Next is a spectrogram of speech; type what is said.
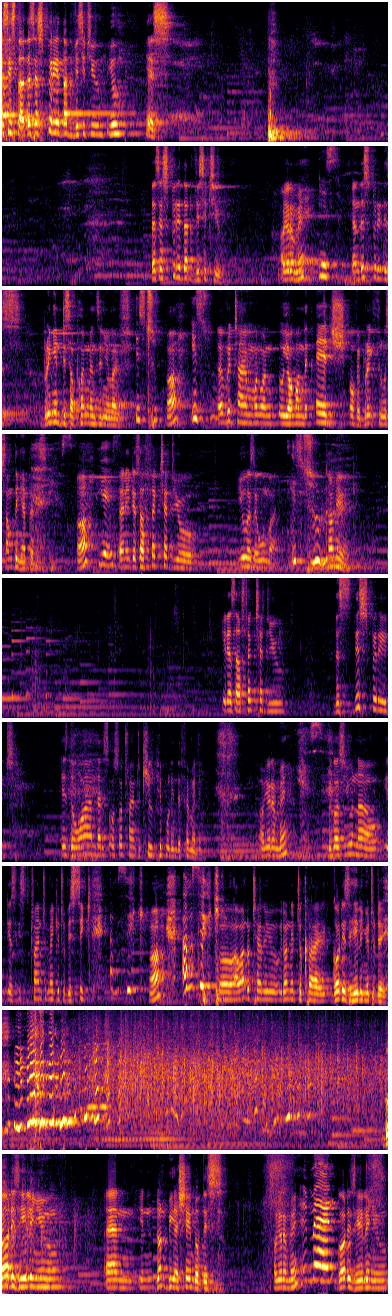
My sister, there's a spirit that visits you. You? Yes. There's a spirit that visits you. Are you with me? Yes, And this spirit is bringing disappointments in your life. it's true. Huh? It's true. Every time when, when you're on the edge of a breakthrough, something happens. Yes. Huh? Yes, And it has affected you, you as a woman. it's true. Come here. It has affected you. This, this spirit is the one that is also trying to kill people in the family. Are you hearing me? Yes, Because you now, it is it's trying to make you to be sick. I'm sick. Huh? I'm sick. So I want to tell you, you don't need to cry. God is healing you today. God is healing you, and in, don't be ashamed of this. Are you hearing me? Amen. God is healing you.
